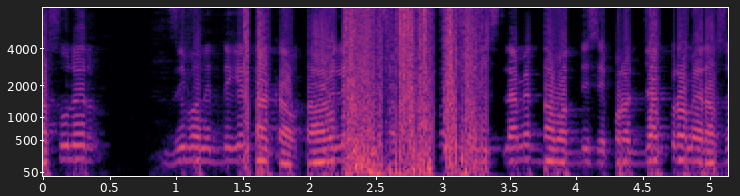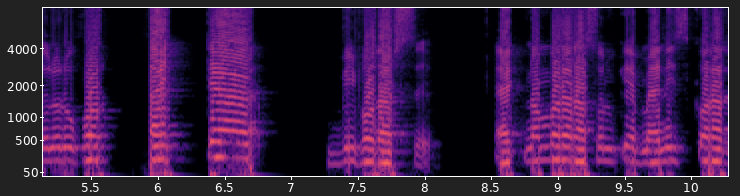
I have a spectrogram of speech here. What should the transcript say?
রাসুলের জীবনের দিকে তাকাও, তাহলে ইসলামের দাওয়াত দিছে, পর্যায়ক্রমে রাসুলের উপর চারটা বিপদ আসছে। এক নম্বরে রাসুলকে ম্যানেজ করার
